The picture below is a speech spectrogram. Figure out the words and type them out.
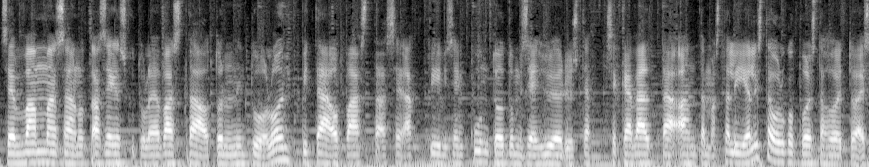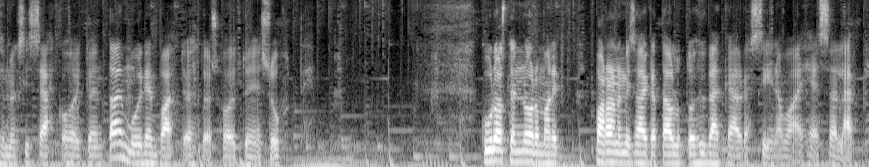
Sen vamman saanut asiakas, kun tulee vastaanotolle, niin tuolloin pitää opastaa sen aktiivisen kuntoutumisen hyödystä sekä välttää antamasta liiallista ulkopuolista hoitoa esimerkiksi sähköhoitojen tai muiden vaihtoehtoishoitojen suhteen. Kudosten normaalit paranemisaikataulut on hyvä käydä siinä vaiheessa läpi.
